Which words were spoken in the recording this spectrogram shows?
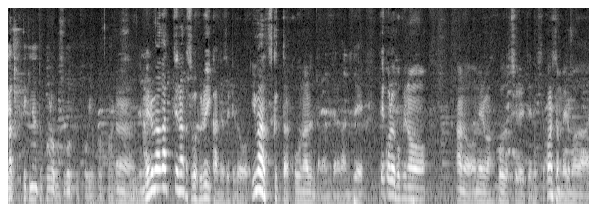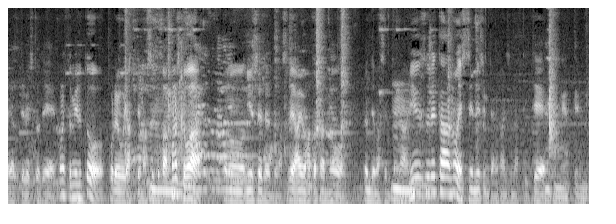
そう。的なところもすごくこうよくわかるうん、でメルマガってなんかすごい古い感じがするけど、今作ったらこうなるんだな、みたいな感じで、で、これ僕の、あの、メルマガ購読してくれてる人、この人もメルマガやってる人で、この人見ると、これをやってますとか、この人は、このニュースレター読んでます。で、あよはたさんの読んでますみたいな、うん。ニュースレターの SNS みたいな感じになっていて。何、もやってるんだ。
